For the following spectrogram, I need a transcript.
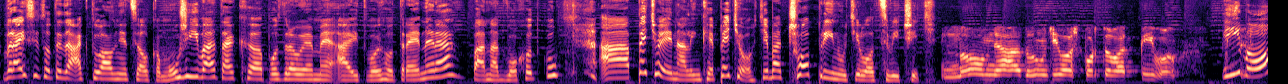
Vraj si to teda aktuálne celkom užíva, tak eh, pozdravujeme aj tvojho trénera, pána dôchodku. A Peťo je na linke. Peťo, teba čo prinútilo cvičiť? No, mňa donútilo športovať pivo. Pivo?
